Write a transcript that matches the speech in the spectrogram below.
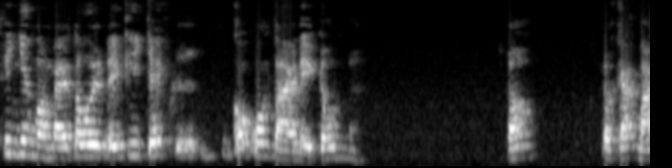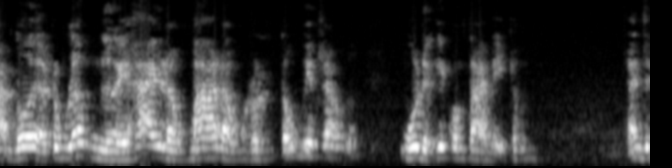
Thế nhưng mà mẹ tôi đến khi chết có quan tài để trôn đó. Rồi các bạn tôi ở trong lớp người hai đồng ba đồng rồi tôi biết sao nữa. mua được cái quan tài để trôn anh thì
